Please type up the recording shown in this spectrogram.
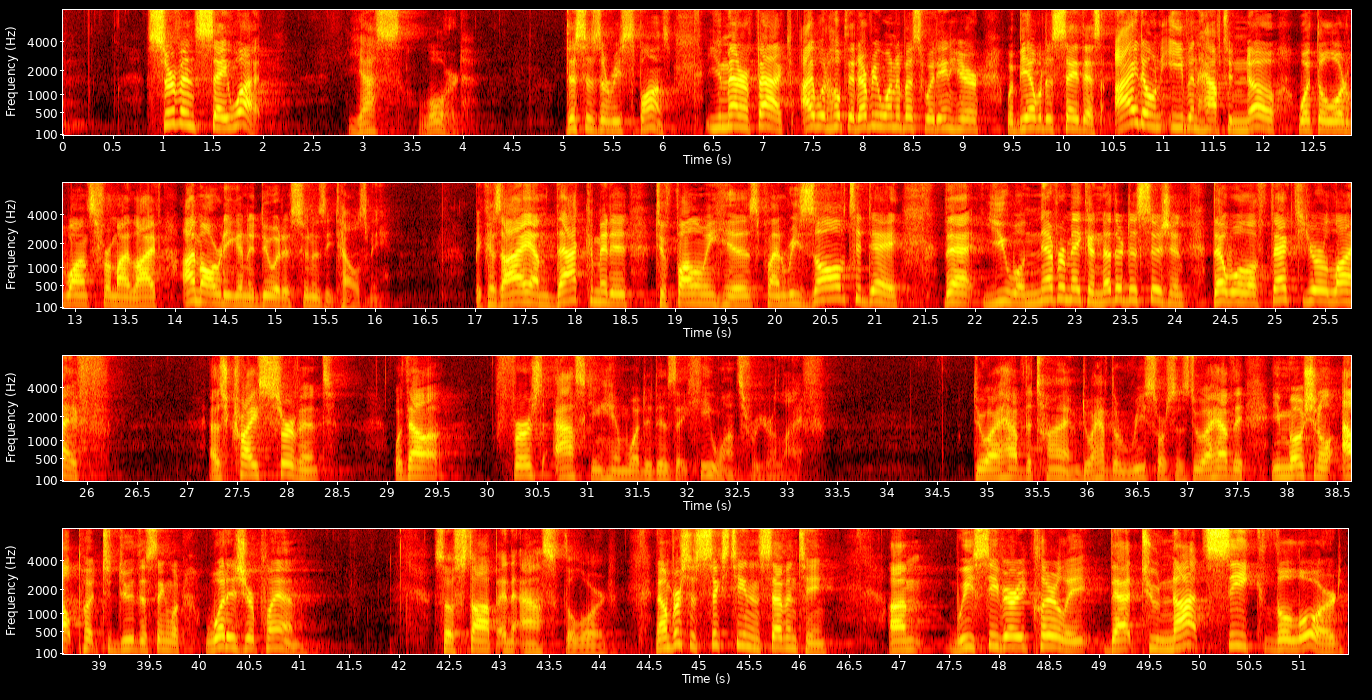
Servants say what? Yes, Lord. This is a response. You matter of fact, I would hope that every one of us would in here would be able to say this. I don't even have to know what the Lord wants for my life. I'm already going to do it as soon as he tells me because I am that committed to following His plan. Resolve today that you will never make another decision that will affect your life as Christ's servant without first asking Him what it is that He wants for your life. Do I have the time? Do I have the resources? Do I have the emotional output to do this thing? Lord? What is your plan? So stop and ask the Lord. Now, in verses 16 and 17, um, we see very clearly that to not seek the Lord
